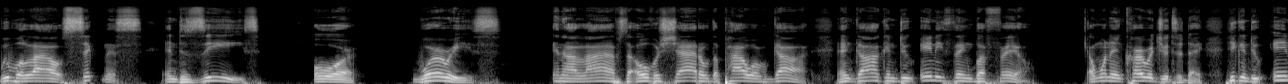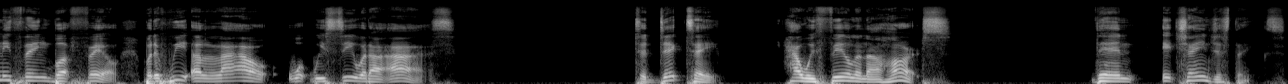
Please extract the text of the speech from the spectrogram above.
We will allow sickness and disease or worries in our lives to overshadow the power of God. And God can do anything but fail. I want to encourage you today. He can do anything but fail. But if we allow what we see with our eyes to dictate how we feel in our hearts, then it changes things.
